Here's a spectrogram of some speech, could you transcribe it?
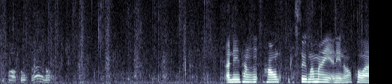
สิฟ้าตกได้เนาะ อันนี้ทางเฮาซื้อมาใหม่อันนี้เนาะเพราะว่า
